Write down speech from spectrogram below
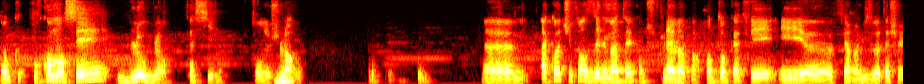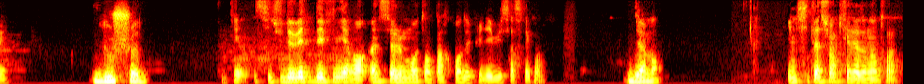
Donc, pour commencer, bleu ou blanc? Facile. Blanc. Euh, à quoi tu penses dès le matin quand tu te lèves à part prendre ton café et euh, faire un bisou à ta chérie Douche chaude. Si tu devais te définir en un seul mot ton parcours depuis le début, ça serait quoi? Diamant. Une citation qui résonne en toi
